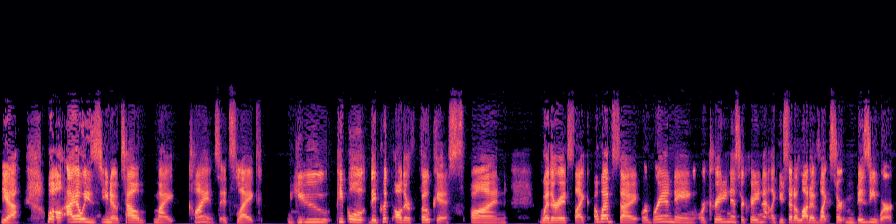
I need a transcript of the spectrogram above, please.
Yeah. Well, I always, you know, tell my clients it's like you people, they put all their focus on, whether it's like a website or branding or creating this or creating that like you said a lot of like certain busy work.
